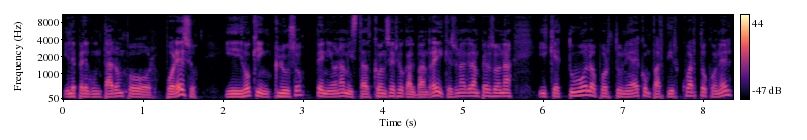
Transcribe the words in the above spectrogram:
y le preguntaron por, por eso y dijo que incluso tenía una amistad con Sergio Galván Rey, que es una gran persona y que tuvo la oportunidad de compartir cuarto con él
